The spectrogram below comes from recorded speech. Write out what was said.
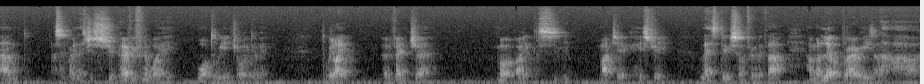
And I said, right, let's just strip everything away. What do we enjoy doing? We like adventure, motorbikes, Mhm. magic, history. Let's do something with that. And my little bro, he's like, ah,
